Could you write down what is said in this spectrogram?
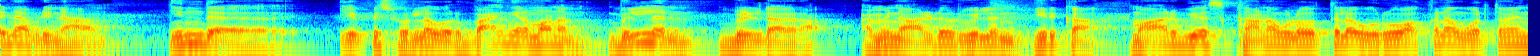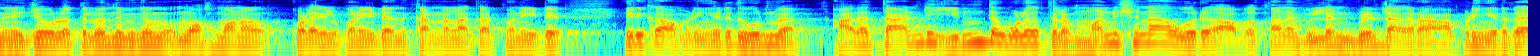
என்ன அப்படின்னா இந்த எபிசோடில் ஒரு பயங்கரமான வில்லன் பில்ட் ஆகிறான் ஐ மீன் ஆல்ரெடி ஒரு வில்லன் இருக்கான் மார்பியஸ் கன உலகத்தில் உருவாக்கின ஒருத்தவன் இந்த நிஜ உலகத்தில் வந்து மிக மோசமான கொலைகள் பண்ணிட்டு அந்த கண்ணெல்லாம் கட் பண்ணிட்டு இருக்கான் அப்படிங்கிறது உண்மை. அதை தாண்டி இந்த உலகத்தில் மனுஷனாக ஒரு ஆபத்தான வில்லன் பில்ட் ஆகிறான் அப்படிங்கிறத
